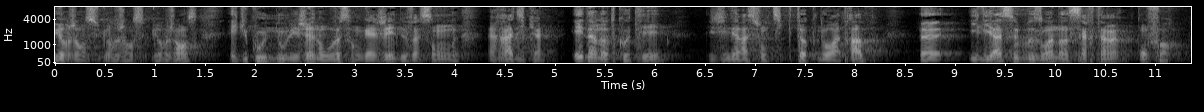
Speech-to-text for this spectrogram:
urgence, urgence, urgence. Et du coup, nous, les jeunes, on veut s'engager de façon radicale. Et d'un autre côté, génération TikTok nous rattrape, euh, il y a ce besoin d'un certain confort.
